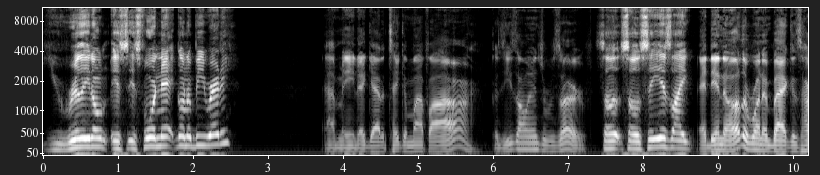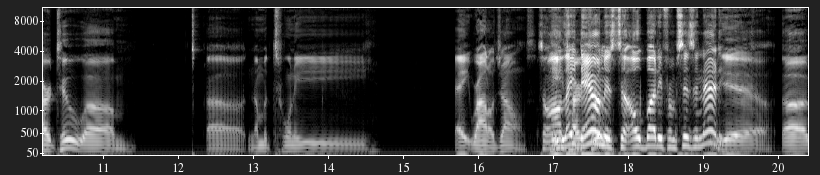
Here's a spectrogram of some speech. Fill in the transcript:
You really don't. Is is Fournette gonna be ready? I mean, they got to take him off IR because he's on injured reserve. So so see, it's like And then the other running back is hurt too. Um, uh, number twenty eight, Ronald Jones. so all they down too. is to old buddy from Cincinnati. yeah, uh,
